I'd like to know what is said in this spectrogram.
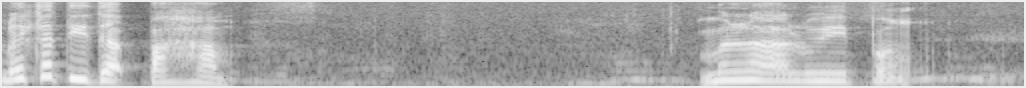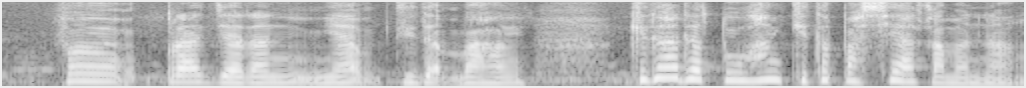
Mereka tidak paham. Melalui peng, peng, pelajarannya tidak bahagia kita ada Tuhan kita pasti akan menang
